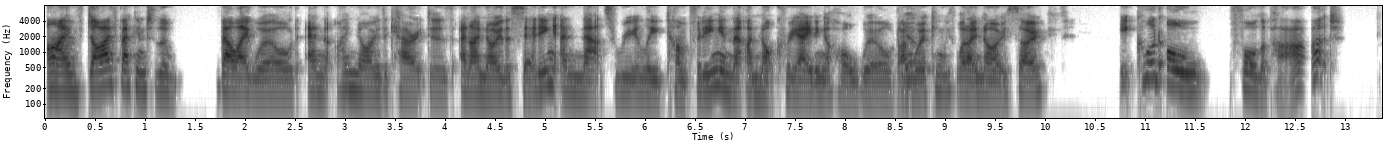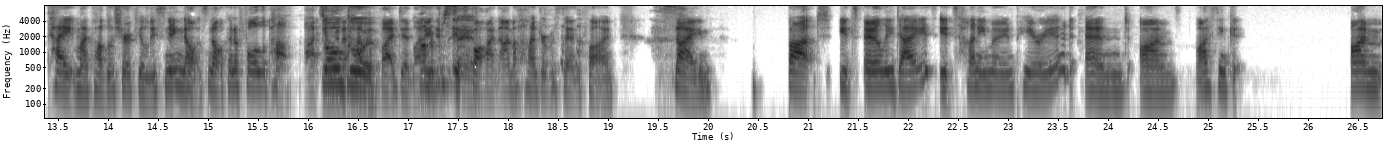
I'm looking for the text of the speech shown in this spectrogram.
I've dived back into the ballet world and I know the characters and I know the setting and that's really comforting in that I'm not creating a whole world. I'm Yeah. working with what I know. So it could all fall apart. Kate, my publisher, if you're listening, no, it's not going to fall apart. It's You're all good. it by deadline. It's, it's fine. I'm 100% fine. Sane. But it's early days. It's honeymoon period, and I'm. I think I'm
